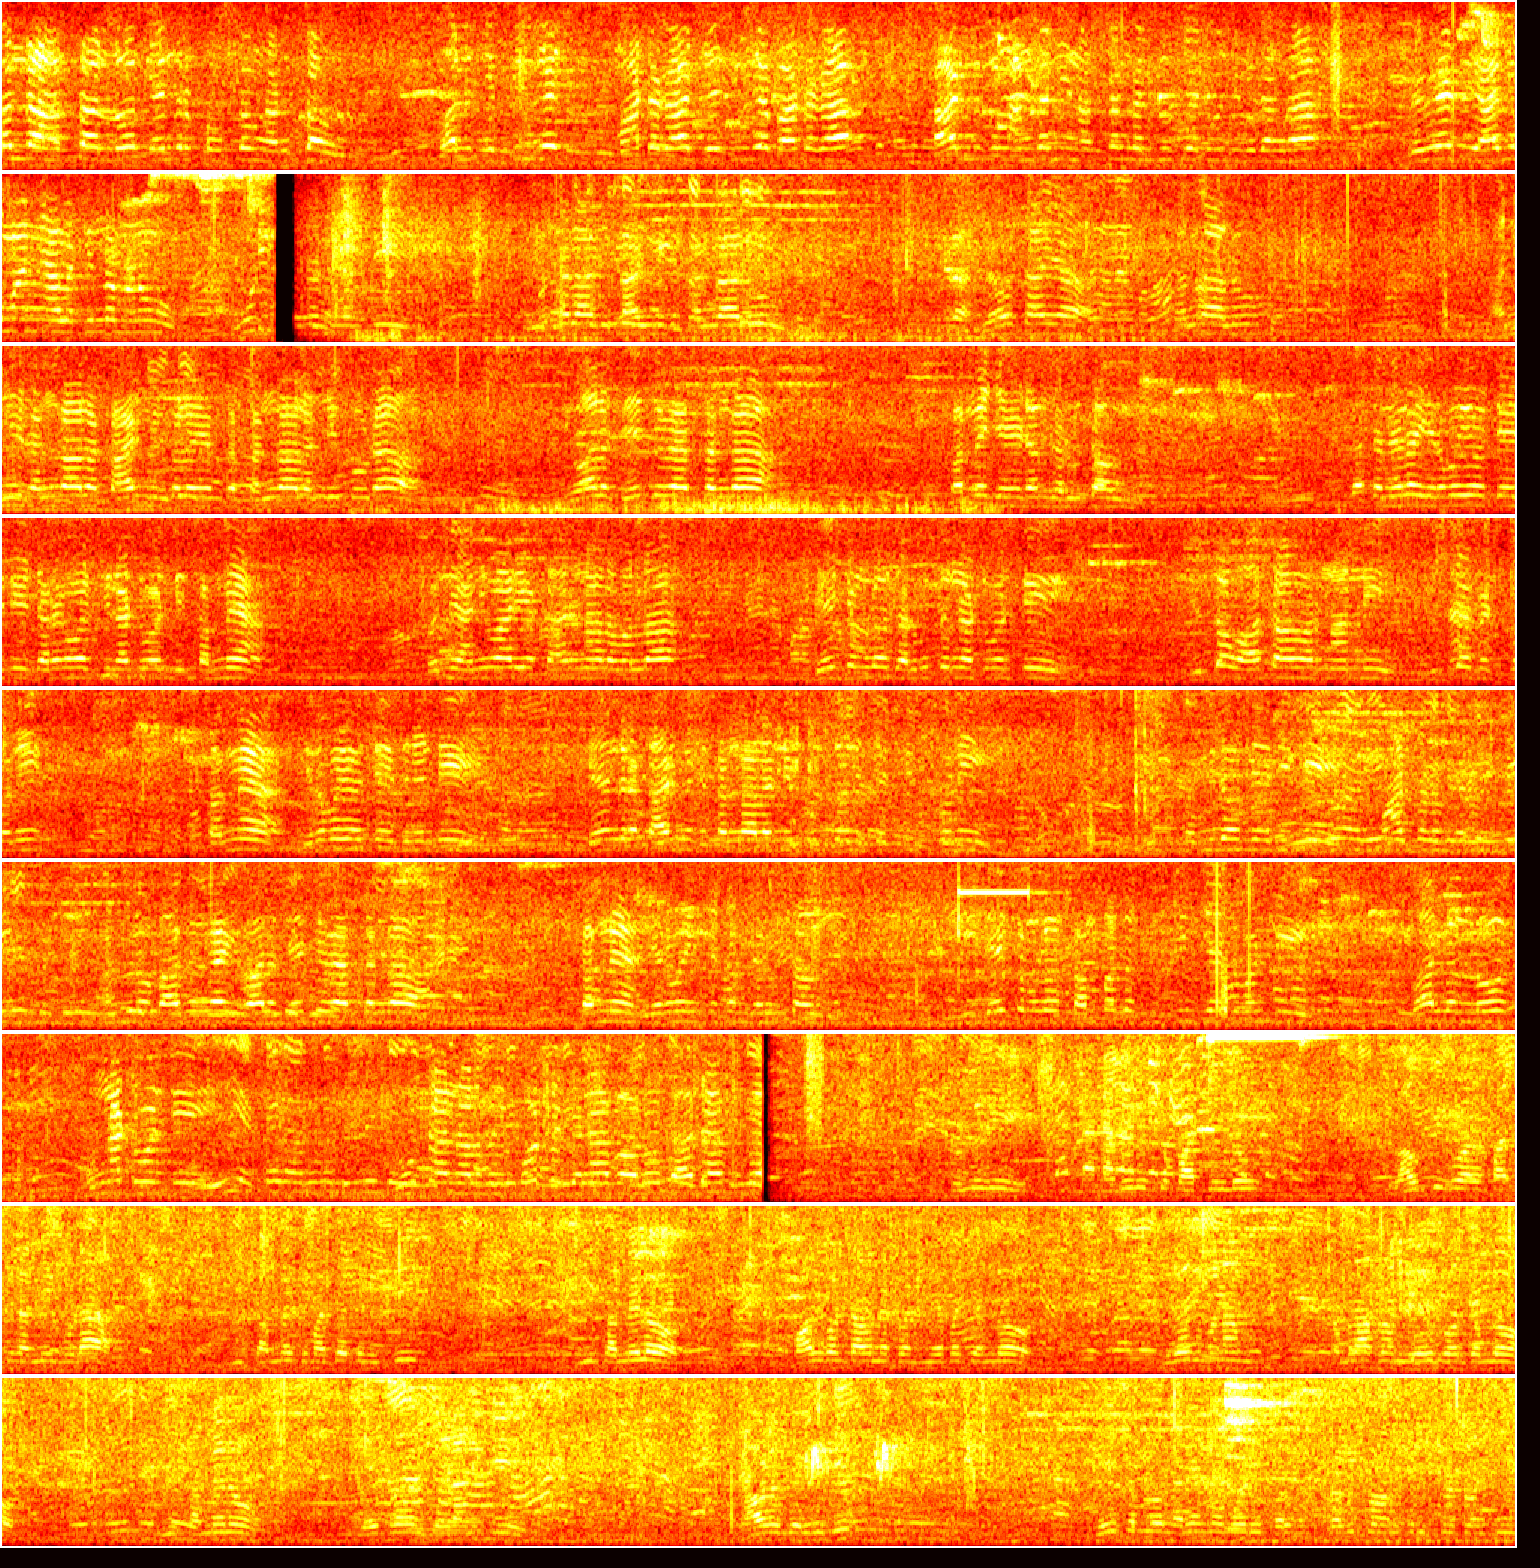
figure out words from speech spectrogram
ఒప్పంద హస్తాల్లో కేంద్ర ప్రభుత్వం నడుస్తూ ఉంది. వాళ్ళు చెప్పిందే మాటగా చేసిందే బాటగా కార్మికులందరినీ నష్టం కలిగించేటువంటి విధంగా ప్రైవేటు యాజమాన్యాల కింద మనం ఊడినటువంటి మండలాది కార్మిక సంఘాలు వ్యవసాయ సంఘాలు అన్ని రంగాల కార్మికుల యొక్క సంఘాలన్నీ కూడా ఇవాళ దేశవ్యాప్తంగా సమ్మె చేయడం జరుగుతూ ఉంది. గత నెల ఇరవయో తేదీ జరగవలసినటువంటి సమ్మె కొన్ని అనివార్య కారణాల వల్ల దేశంలో జరుగుతున్నటువంటి యుద్ధ వాతావరణాన్ని దృష్టిలో పెట్టుకొని సమ్మె ఇరవయో తేదీ నుండి కేంద్ర కార్మిక సంఘాలన్నీ కూర్చొని చర్చించుకొని తొమ్మిదవ తేదీకి మార్చడం జరిగింది. అందులో భాగంగా ఇవాళ దేశవ్యాప్తంగా సమ్మె నిర్వహించడం జరుగుతూ ఉంది. దేశంలో సంపద సృష్టించేటువంటి వాళ్ళల్లో ఉన్నటువంటి నూట నలభై కోట్ల జనాభాలో దాదాపుగా తొమ్మిది కమ్యూనిస్ట్ పార్టీలు లౌకికవాద పార్టీలన్నీ కూడా ఈ సమ్మెకు మద్దతు ఇచ్చి ఈ సమ్మెలో పాల్గొంటా ఉన్నటువంటి నేపథ్యంలో ఈరోజు మనం కమలాపురం నియోజకవర్గంలో ఈ సమ్మెను జయప్రదం చేయడానికి రావడం జరిగింది. దేశంలో నరేంద్ర మోడీ ప్రభుత్వం అనుసరిస్తున్నటువంటి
